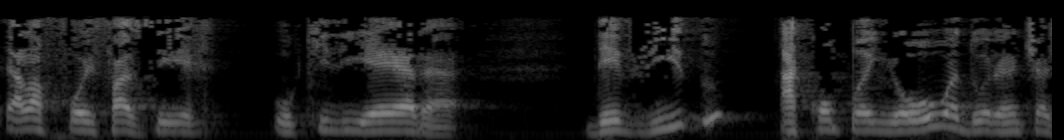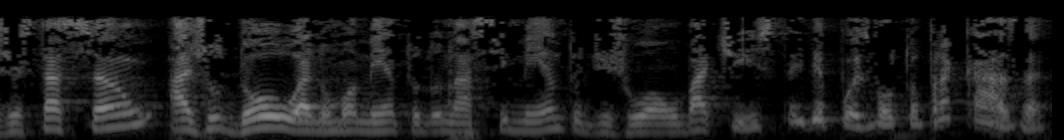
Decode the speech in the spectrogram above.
ela foi fazer o que lhe era devido, acompanhou-a durante a gestação, ajudou-a no momento do nascimento de João Batista e depois voltou para casa.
